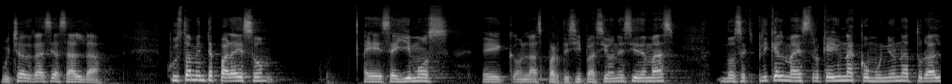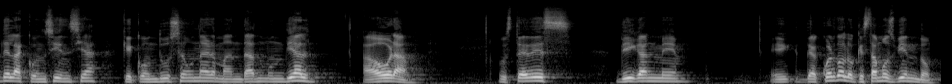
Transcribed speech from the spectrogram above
Muchas gracias, Alda. Justamente para eso eh, seguimos eh, con las participaciones y demás. Nos explica el maestro que hay una comunión natural de la conciencia que conduce a una hermandad mundial. Ahora, ustedes díganme, eh, de acuerdo a lo que estamos viendo,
